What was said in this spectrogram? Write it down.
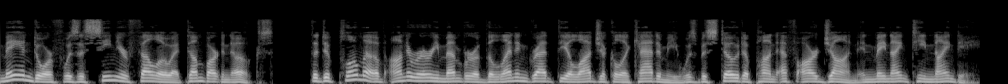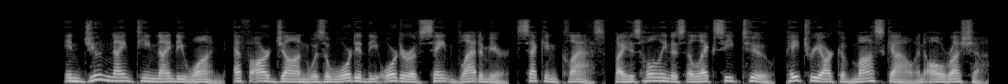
Meyendorff was a senior fellow at Dumbarton Oaks. The diploma of honorary member of the Leningrad Theological Academy was bestowed upon F. R. John in May 1990. In June 1991, Fr. John was awarded the Order of Saint Vladimir, second class, by His Holiness Alexei II, Patriarch of Moscow and all Russia.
